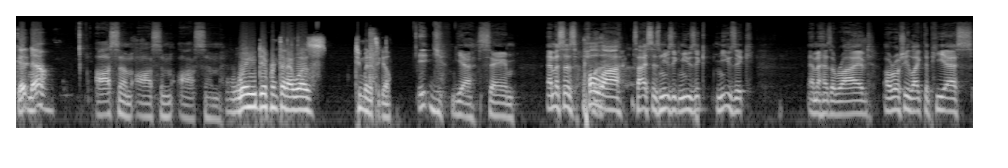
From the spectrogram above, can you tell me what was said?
Good now. Awesome, awesome, awesome. Way different than I was two minutes ago. It, yeah, same. Emma says, hola. Ty says, music, music, music. Emma has arrived. Orochi liked the PS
